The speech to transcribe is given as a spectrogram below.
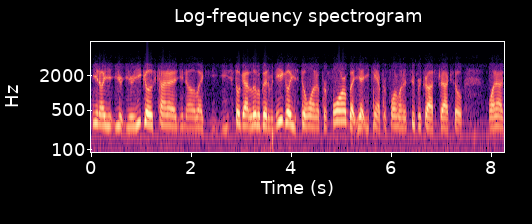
you know, y- your your ego's kind of you know like you still got a little bit of an ego. You still want to perform, but yet you can't perform on a supercross track. So why not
